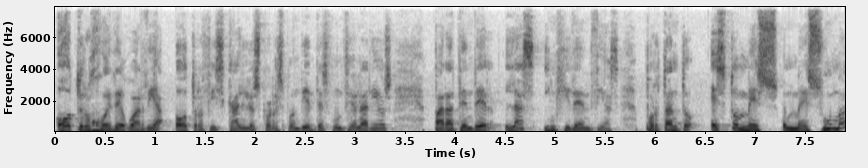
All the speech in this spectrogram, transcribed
otro juez de guardia, otro fiscal y los correspondientes funcionarios para atender las incidencias. Por tanto, esto me, me suma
